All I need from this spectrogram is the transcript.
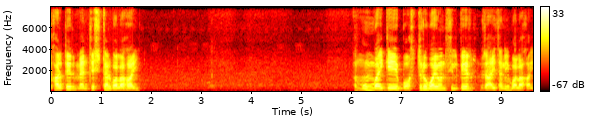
ভারতের ম্যানচেস্টার বলা হয়। মুম্বাইকে বস্ত্র বয়ন শিল্পের রাজধানী বলা হয়।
